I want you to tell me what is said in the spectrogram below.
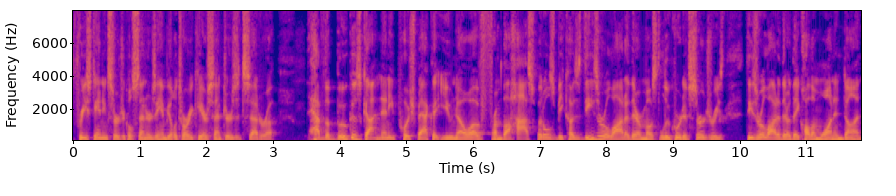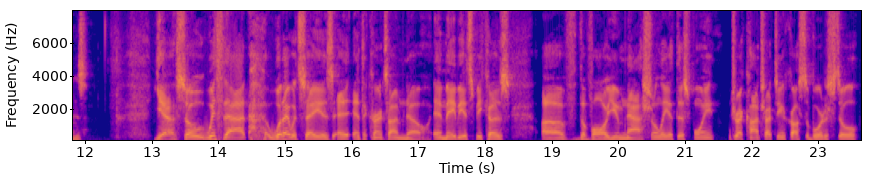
freestanding surgical centers, ambulatory care centers, et cetera, have the BUCAs gotten any pushback that you know of from the hospitals? Because these are a lot of their most lucrative surgeries. These are a lot of their, they call them one and dones. Yeah. So with that, what I would say is at, at, the current time, no. And maybe it's because of the volume nationally at this point. Direct contracting across the board is still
